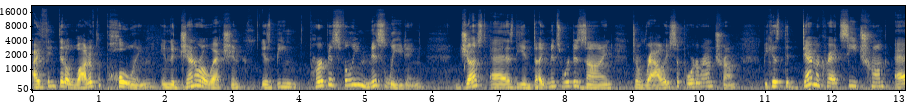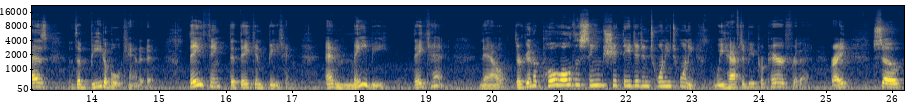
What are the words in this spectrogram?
I think that a lot of the polling in the general election is being purposefully misleading, just as the indictments were designed to rally support around Trump, because the Democrats see Trump as the beatable candidate. They think that they can beat him, and maybe they can. Now, they're going to pull all the same shit they did in 2020. We have to be prepared for that, right? So,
